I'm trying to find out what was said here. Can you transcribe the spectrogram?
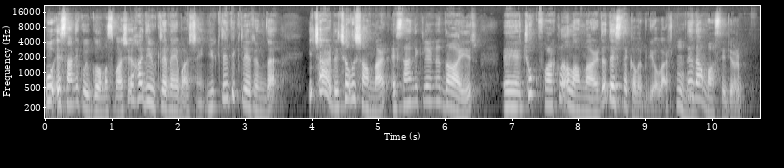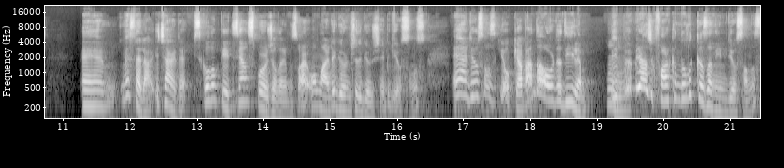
bu esenlik uygulaması başlıyor. Hadi yüklemeye başlayın. Yüklediklerinde içeride çalışanlar esenliklerine dair e, çok farklı alanlarda destek alabiliyorlar. Neden bahsediyorum? E, mesela içeride psikolog, diyetisyen, spor hocalarımız var. Onlarla görüntülü görüşebiliyorsunuz. Eğer diyorsanız ki yok ya ben daha orada değilim. Bir, bir- birazcık farkındalık kazanayım diyorsanız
